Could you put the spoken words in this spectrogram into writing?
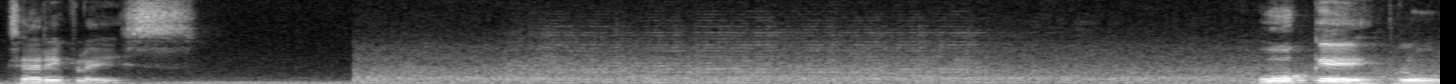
saya replace. Oke, bro.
